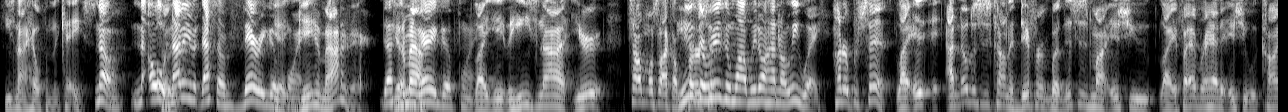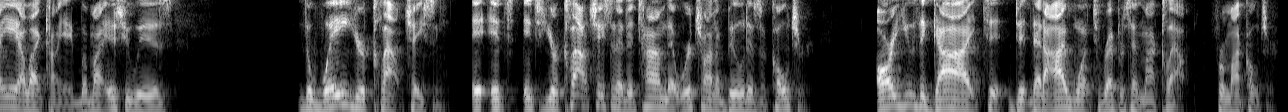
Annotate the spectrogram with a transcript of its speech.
He's not helping the case. No, no oh, So- not even. That's a very good yeah, point. get him out of there. That's Get a very good point. Like he's not. You're. It's almost like a He's person. the reason why we don't have no leeway. Hundred percent. Like it, it- I know this is kind of different, but this is my issue. Like if I ever had an issue with Kanye, I like Kanye, but my issue is the way you're clout chasing. It, it's it's you're clout chasing at a time that we're trying to build as a culture. Are you the guy to that I want to represent my clout for my culture?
